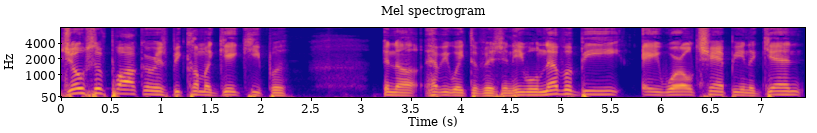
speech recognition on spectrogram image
Joseph Parker has become a gatekeeper in the heavyweight division. He will never be a world champion again.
